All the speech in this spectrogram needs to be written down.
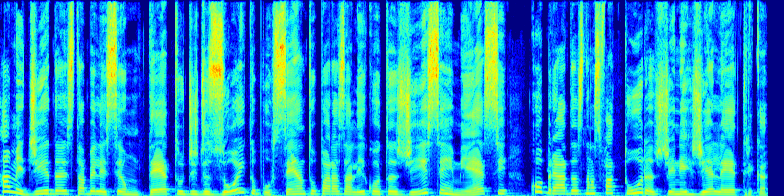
A medida estabeleceu um teto de 18% para as alíquotas de ICMS cobradas nas faturas de energia elétrica.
